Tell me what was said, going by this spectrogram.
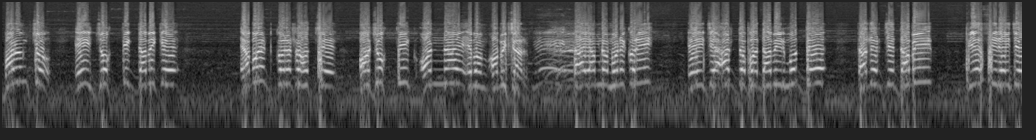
বরঞ্চ এই যৌক্তিক দাবিকে অ্যাভয়েড করাটা হচ্ছে অযৌক্তিক, অন্যায় এবং অবিচার। তাই আমরা মনে করি, এই যে আট দফা দাবির মধ্যে তাদের যে দাবি পিএসসির এই যে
